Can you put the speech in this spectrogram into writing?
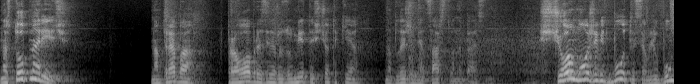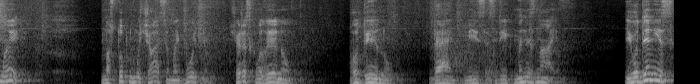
Наступна річ, нам треба в прообразі розуміти, що таке наближення Царства Небесного. Що може відбутися в будь-яку мить в наступному часі, в майбутньому, через хвилину, годину, день, місяць, рік, ми не знаємо. І один із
